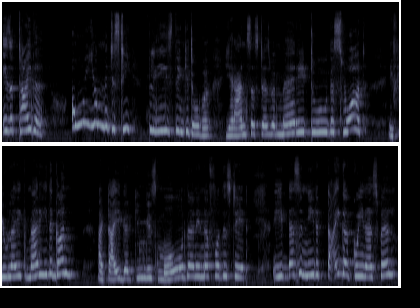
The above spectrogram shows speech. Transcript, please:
is a tiger. Oh, Your Majesty, please think it over. Your ancestors were married to the sword. If you like, marry the gun. A tiger king is more than enough for the state. It doesn't need a tiger queen as well.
